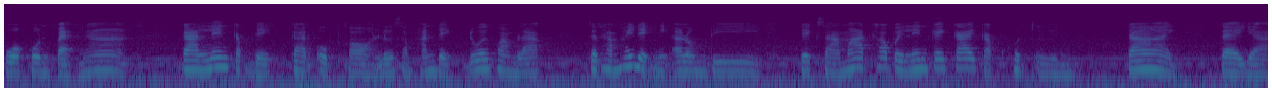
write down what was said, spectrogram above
กลัวคนแปลกหน้า การเล่นกับเด็กการอบกอดหรือสัมพันธ์เด็กด้วยความรัก จะทำให้เด็กมีอารมณ์ดี เด็กสามารถเข้าไปเล่นใกล้ ๆ กับคนอื่น ได้ แต่อย่า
